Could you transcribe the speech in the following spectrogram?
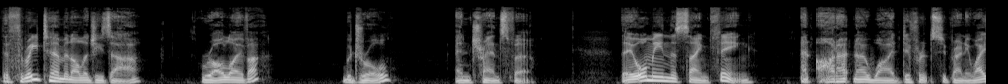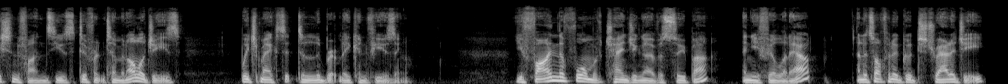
The three terminologies are rollover, withdrawal, and transfer. They all mean the same thing, and I don't know why different superannuation funds use different terminologies, which makes it deliberately confusing. You find the form of changing over super and you fill it out, and it's often a good strategy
